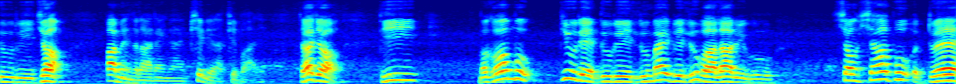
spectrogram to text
သူတွေကြောင့်အမင်္ဂလာနိုင်ငံဖြစ်နေတာဖြစ်ပါတယ်။ဒါကြောင့်ဒီမကောင်းမှုပြုတဲ့သူတွေလူမိုက်တွေလူဘာလာတွေကိုရှောင်ရှားဖို့အတွက်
